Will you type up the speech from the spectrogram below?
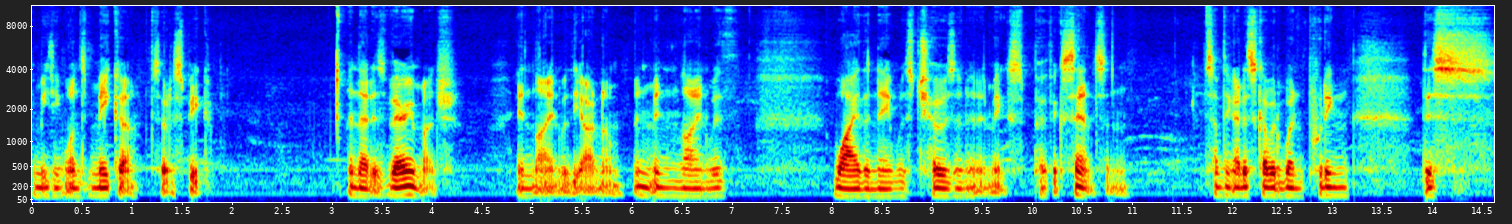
for meeting one's maker, so to speak. And that is very much in line with the Arnam, in, in line with why the name was chosen, and it makes perfect sense. And something I discovered when putting this.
